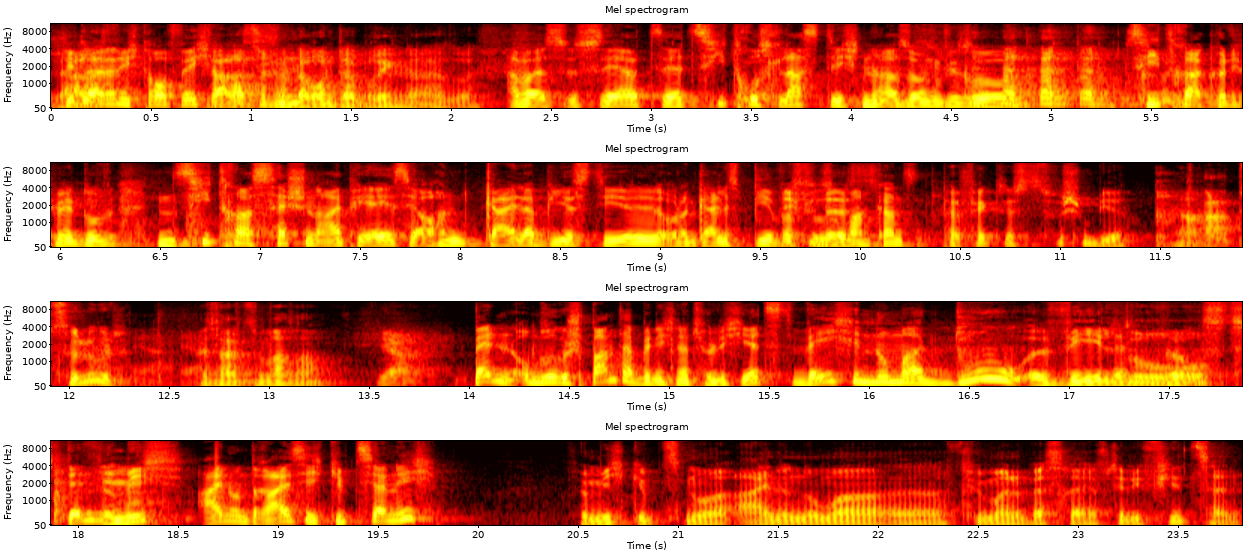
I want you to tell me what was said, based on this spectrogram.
Steht leider nicht drauf, welche Ja, lass du schon darunter bringen. Also. aber es ist sehr, sehr zitruslastig, ne? Also irgendwie so Citra könnte ich mir. Ein Citra Session IPA ist ja auch ein geiler Bierstil oder ein geiles Bier, was du so das machen kannst. Perfektes Zwischenbier. Absolut. Ist halt zum Wasser. Ben, umso gespannter bin ich natürlich jetzt, welche Nummer du wählen So. wirst. Denn Für mich? 31 gibt es ja nicht. Für mich gibt es nur eine Nummer äh, für meine bessere Hälfte, die 14.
